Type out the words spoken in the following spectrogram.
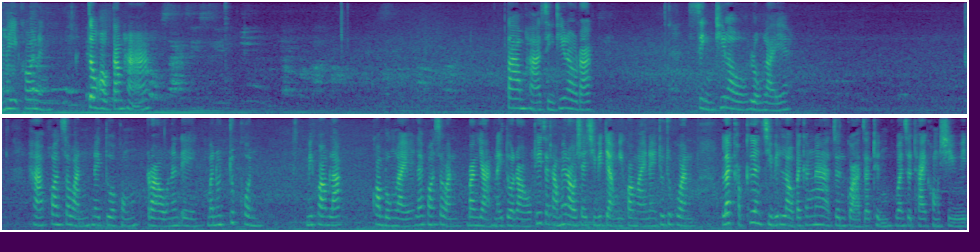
มให้อีกข้อหนึ่ง จงออกตามหา ตามหาสิ่งที่เรารัก สิ่งที่เราหลงไหล หาพรสวรรค์ในตัวของเรานั่นเอง มนุษย์ทุกคนมีความรักความหลงไหล และพรสวรรค์บางอย่างในตัวเราที่จะทำให้เราใช้ชีวิตอย่างมีความหมายในทุกๆวัน และขับเคลื่อนชีวิตเราไปข้างหน้าจนกว่าจะถึงวันสุดท้ายของชีวิต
